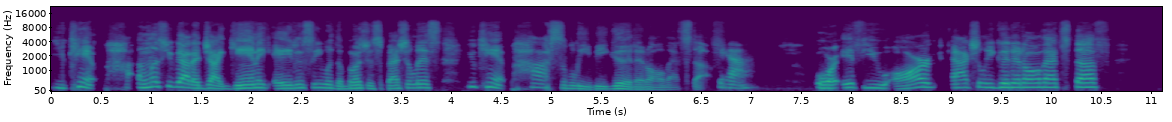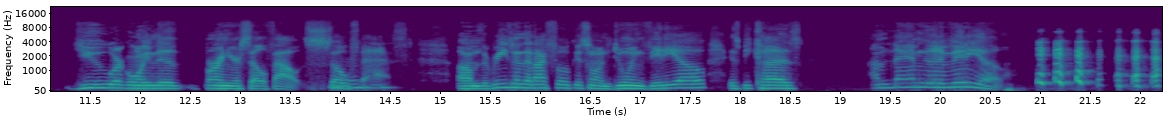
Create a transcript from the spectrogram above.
you can't, unless you've got a gigantic agency with a bunch of specialists, you can't possibly be good at all that stuff yeah. or if you are actually good at all that stuff, you are going to burn yourself out so Mhm. fast. Um, the reason that I focus on doing video is because I'm damn good at video.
